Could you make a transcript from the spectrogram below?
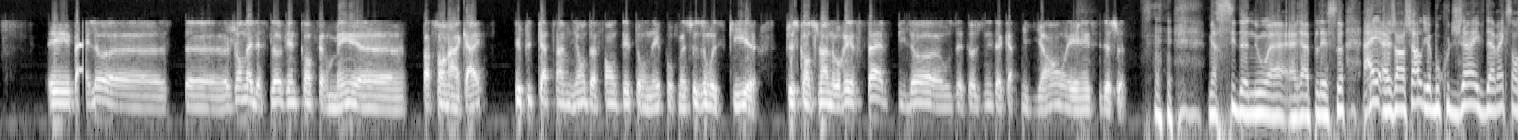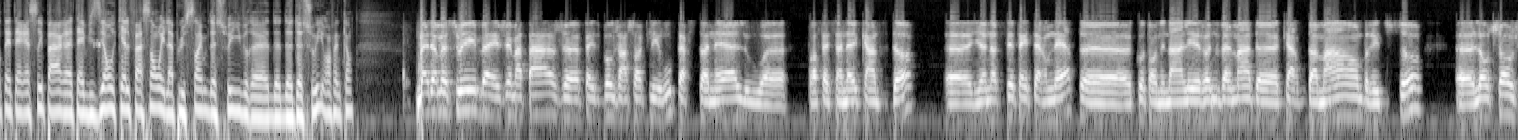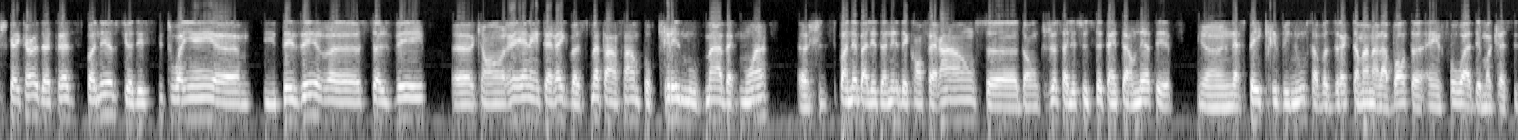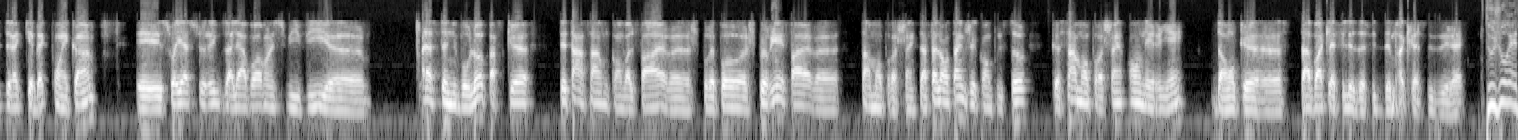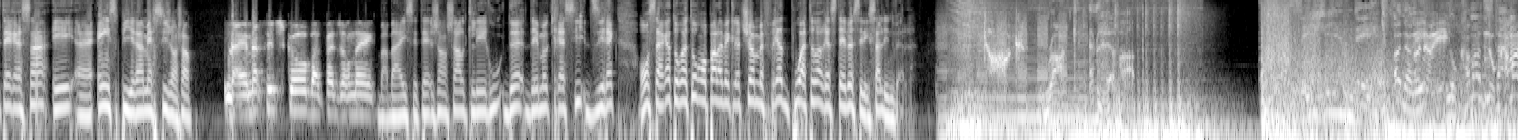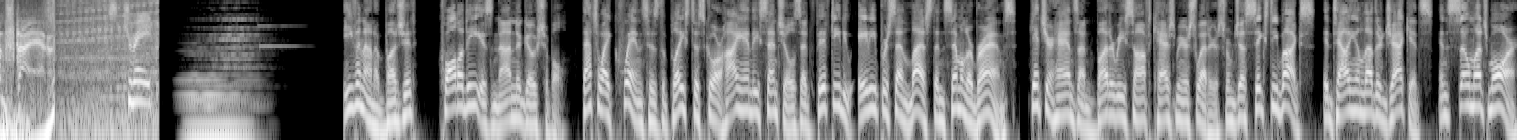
Et ben là, euh, ce journaliste-là vient de confirmer euh, par son enquête c'est plus de 400 millions de fonds détournés pour M. Zelensky euh, puisse continuer à nourrir sa villa euh, aux États-Unis de 4 millions et ainsi de suite. Merci de nous euh, rappeler ça. Hey, Jean-Charles, il y a beaucoup de gens, évidemment, qui sont intéressés par euh, ta vision. Quelle façon est la plus simple de suivre, euh, de, de, de suivre, en fin de compte? Ben, de me suivre, ben, j'ai ma page Facebook Jean-Charles Cléroux, personnel ou professionnel candidat. Euh, il y a notre site Internet. Euh, écoute, on est dans les renouvellements de cartes de membres et tout ça. Euh, L'autre chose, je suis quelqu'un de très disponible. S'il y a des citoyens euh, qui désirent euh, se lever, euh, qui ont un réel intérêt, qui veulent se mettre ensemble pour créer le mouvement avec moi, je suis disponible à aller donner des conférences. donc, juste aller sur le site Internet et il y a un aspect écrivez-nous, ça va directement dans la boîte info à démocratiedirectquebec.com et soyez assurés que vous allez avoir un suivi euh, à ce niveau-là parce que c'est ensemble qu'on va le faire. Euh, je pourrais pas, je peux rien faire euh, sans mon prochain. Ça fait longtemps que j'ai compris ça, que sans mon prochain, on n'est rien. Donc, euh, ça va avec la philosophie de démocratie directe. Toujours intéressant et inspirant. Merci, Jean-Charles. Ben, merci, Chico. Bonne fin de journée. Bye bye. C'était Jean-Charles Cléroux de Démocratie Directe. On s'arrête au retour. On parle avec le chum Fred Poitras. Restez là, c'est les salles des nouvelles. Talk, rock and hip-hop. CJMD. Honoré, nos commanditaires. Straight. Even on a budget, quality is non-negotiable. That's why Quince is the place to score high-end essentials at 50 to 80% less than similar brands. Get your hands on buttery soft cashmere sweaters from just 60 bucks, Italian leather jackets, and so much more.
